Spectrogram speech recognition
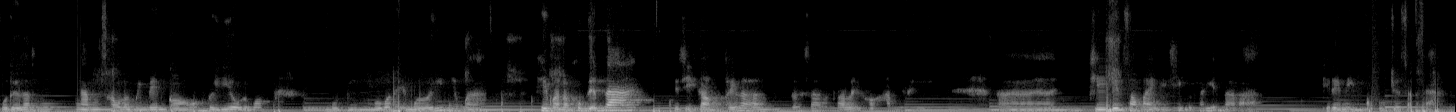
một thời gian ngắn sau là mình nên có người yêu đúng không? Một mối quan hệ mới. Nhưng mà khi mà nó không diễn ra ấy, thì chị cảm thấy là sao sao lại khó khăn như thế? À, chỉ đến sau này thì chị mới phát hiện ra là khi đấy mình cũng chưa sẵn sàng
